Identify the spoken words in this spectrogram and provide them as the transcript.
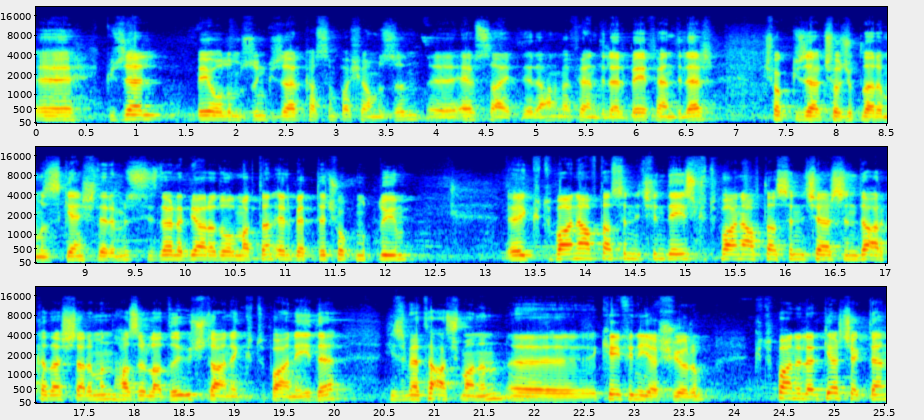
eee, güzel Beyoğlu'muzun, güzel Kasımpaşa'mızın eee, ev sahipleri, hanımefendiler, beyefendiler, çok güzel çocuklarımız, gençlerimiz sizlerle bir arada olmaktan elbette çok mutluyum. E, kütüphane haftasının içindeyiz. Kütüphane haftasının içerisinde arkadaşlarımın hazırladığı üç tane kütüphaneyi de hizmete açmanın e, keyfini yaşıyorum. Kütüphaneler gerçekten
